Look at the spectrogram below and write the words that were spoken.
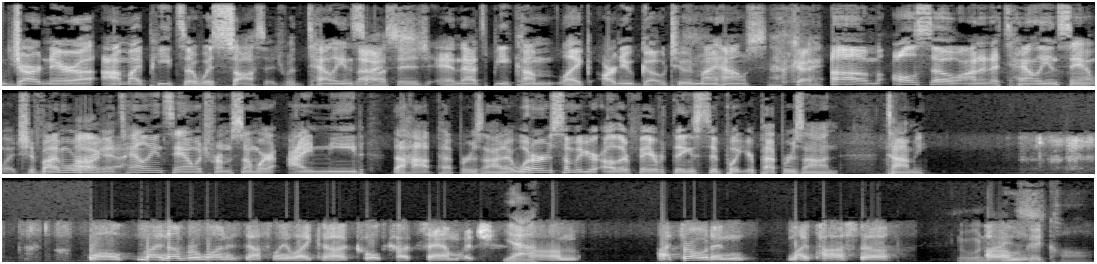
giardiniera on my pizza with sausage, with Italian Nice. sausage, and that's become like our new go to in my house. Okay. Um, also on an Italian sandwich. If I'm ordering Oh, yeah. an Italian sandwich from somewhere, I need the hot peppers on it. What are some of your other favorite things to put your peppers on, Tommy? Well, my number one is definitely like a cold cut sandwich. Yeah. Um, I throw it in my pasta. Ooh, nice. Um, Oh, good call.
